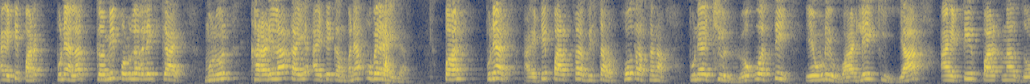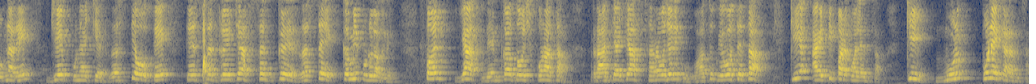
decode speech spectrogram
आय टी पार्क पुण्याला कमी पडू लागले की काय? म्हणून खराडीला काही आय टी कंपन्या उभ्या राहिल्या. पण पुण्यात आय टी पार्कचा विस्तार होत असताना पुण्याची लोकवस्ती एवढी वाढली की या आय टी पार्कना जोडणारे जे पुण्याचे रस्ते होते ते सगळेच्या सगळे रस्ते कमी पडू लागले. पण यात नेमका दोष कोणाचा? राज्याच्या सार्वजनिक वाहतूक व्यवस्थेचा की आय टी पार्कवाल्यांचा? की मूळ पुणेकरांचा?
